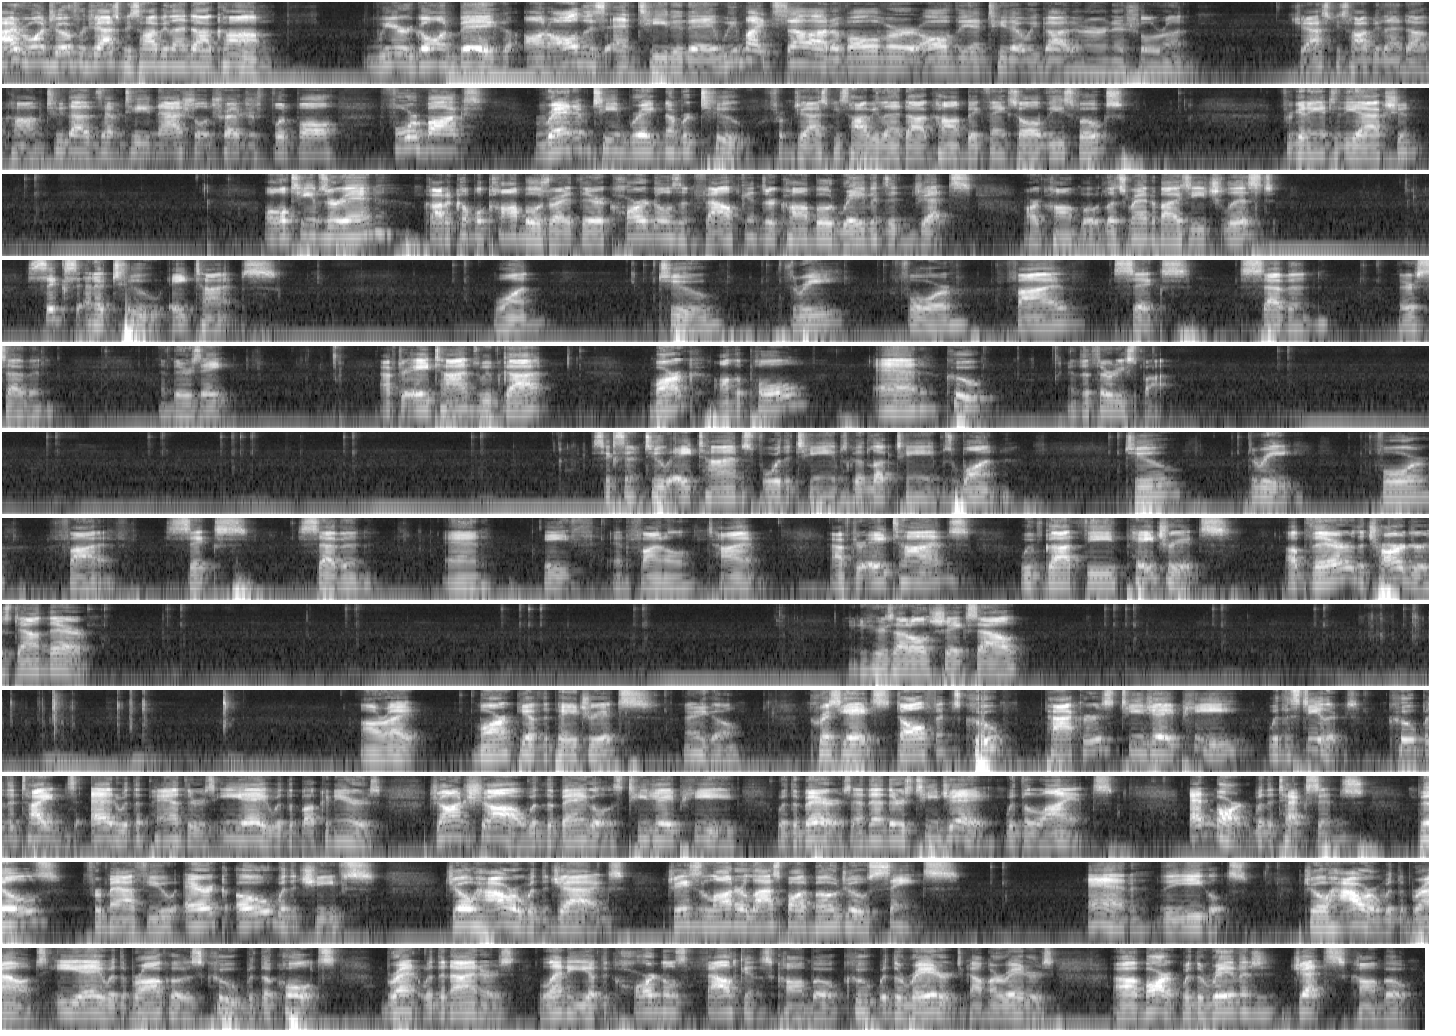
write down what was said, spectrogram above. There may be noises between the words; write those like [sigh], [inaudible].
Hi everyone, Joe for JaspysHobbyland.com. We are going big on all this NT today. We might sell out of all of our all of the NT that we got in our initial run. JaspysHobbyland.com. 2017 National Treasures Football four box random team break number two from JaspysHobbyland.com. Big thanks to all of these folks for getting into the action. All teams are in. Got a couple combos right there. Cardinals and Falcons are comboed. Ravens and Jets are comboed. Let's randomize each list. Six and a two, eight times. One, two, three, four, five, six, seven. There's seven. And there's eight. After eight times, we've got Mark on the pole and Coop in the 30 spot. Six and two, eight times for the teams. Good luck, teams. One, two, three, four, five, six, seven, and eighth and final time. After eight times, we've got the Patriots up there, the Chargers down there. And here's how it all shakes out. All right. Mark, you have the Patriots. There you go. Chris Yates, Dolphins. Coop, Packers. TJP with the Steelers. Coop with the Titans. Ed with the Panthers. EA with the Buccaneers. John Shaw with the Bengals. TJP with the Bears. And then there's TJ with the Lions. Edmart with the Texans. Bills for Matthew. Eric O with the Chiefs. Joe Howard with the Jags. Jason Launder, Last Spot Mojo Saints. And the Eagles. Joe Howard with the Browns. EA with the Broncos. Coop with the Colts. Brent with the Niners. Lenny, have the Cardinals Falcons combo. Coop with the Raiders. Got my Raiders. Uh, Mark with the Ravens Jets combo.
